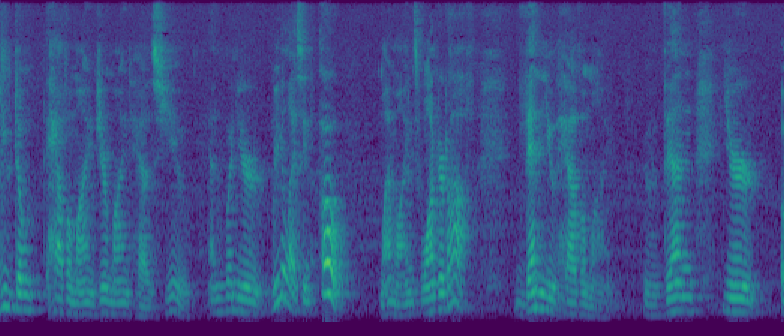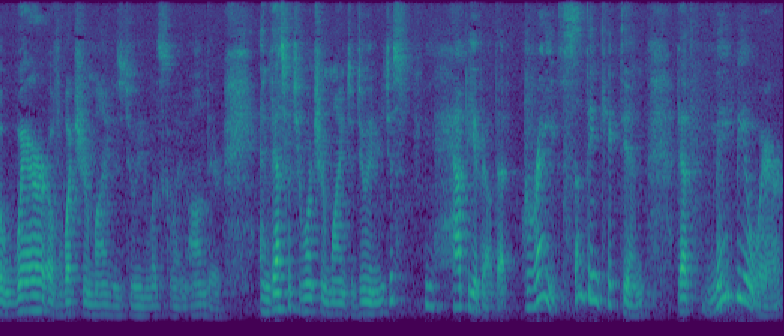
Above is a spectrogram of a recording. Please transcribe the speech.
you don't have a mind, your mind has you. And when you're realizing, oh, my mind's wandered off, then you have a mind. Then you're aware of what your mind is doing, what's going on there. And that's what you want your mind to do, and you just be happy about that. Great, something kicked in that made me aware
